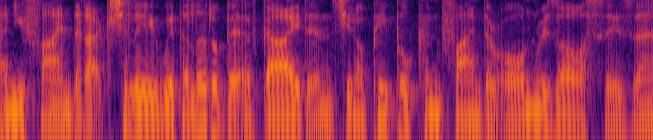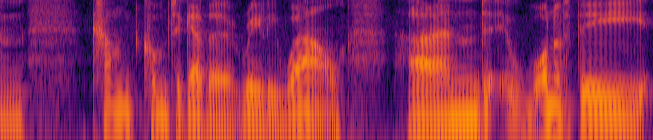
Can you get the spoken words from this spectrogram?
and you find that actually, with a little bit of guidance, you know, people can find their own resources and can come together really well. And one of the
